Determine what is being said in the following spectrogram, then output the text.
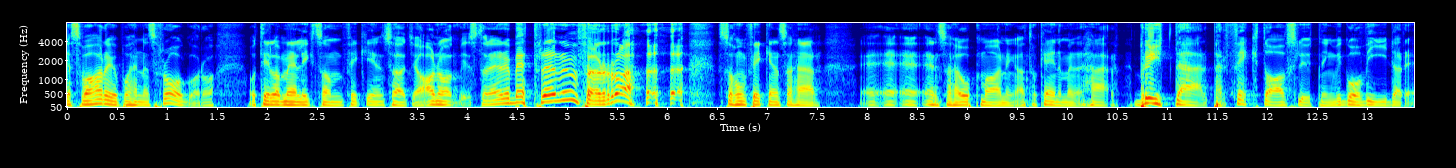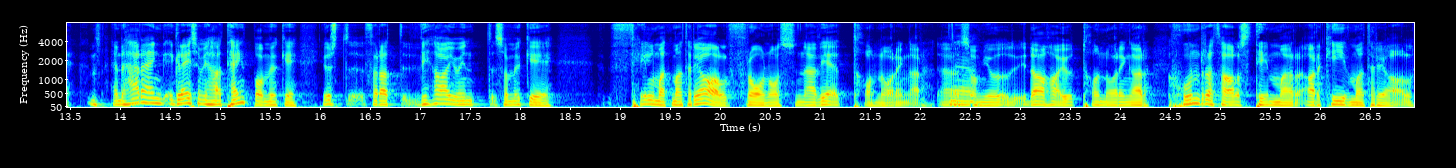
Jag svarade ju på hennes frågor och, och till och med liksom fick in så att ja, nå, åtminstone är det bättre än den förra. så hon fick en så här e, e, e, en sån här uppmaning att okej, okay, men här, bryt där, perfekt avslutning, vi går vidare. Mm. Men det här är en grej som jag har tänkt på mycket, just för att vi har ju inte så mycket filmat material från oss när vi är tonåringar. Eh, Nej. Som ju, idag har ju tonåringar hundratals timmar arkivmaterial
